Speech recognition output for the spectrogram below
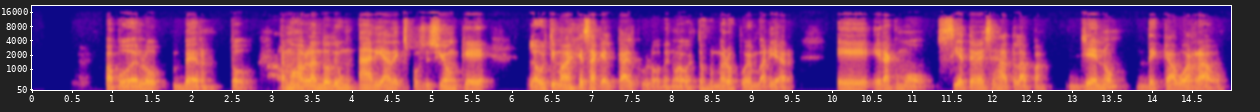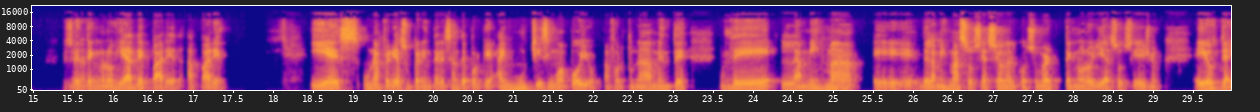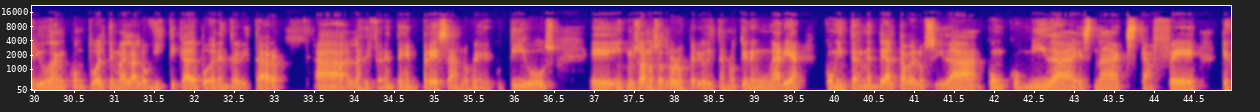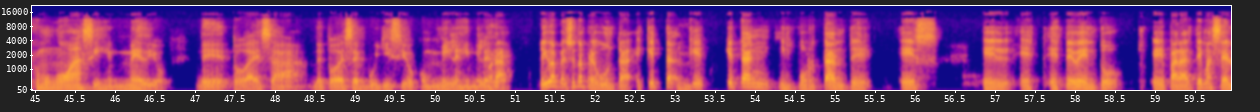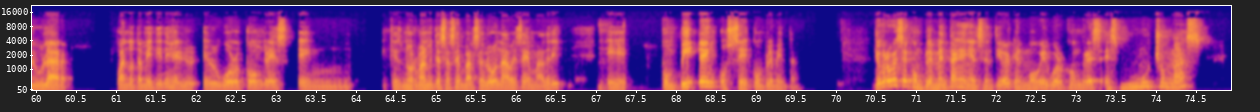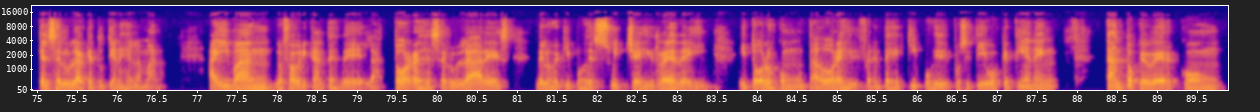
para poderlo ver todo. Estamos hablando de un área de exposición que la última vez que saqué el cálculo, de nuevo, estos números pueden variar, eh, era como siete veces Atlapa, lleno de cabo a rabo, de tecnología de pared a pared. Y es una feria súper interesante porque hay muchísimo apoyo, afortunadamente, de la misma, eh, de la misma asociación, el Consumer Technology Association. Ellos te ayudan con todo el tema de la logística, de poder entrevistar a las diferentes empresas, los ejecutivos. Eh, incluso a nosotros los periodistas nos tienen un área con internet de alta velocidad, con comida, snacks, café, que es como un oasis en medio de toda esa, de todo ese bullicio con miles y miles de... Le iba a hacer una pregunta, ¿qué, ¿qué qué tan importante es el, este evento eh, para el tema celular cuando también tienes el, el World Congress en, que normalmente se hace en Barcelona, a veces en Madrid, eh, ¿compiten o se complementan? Yo creo que se complementan en el sentido de que el Mobile World Congress es mucho más que el celular que tú tienes en la mano. Ahí van los fabricantes de las torres de celulares, de los equipos de switches y redes y, y todos los conmutadores y diferentes equipos y dispositivos que tienen tanto que ver con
